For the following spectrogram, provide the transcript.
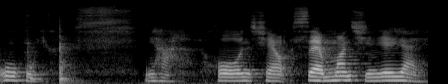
โอ้โห นี่ค่ะโคนแซลแซลมอนชิ้นใหญ่ๆ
